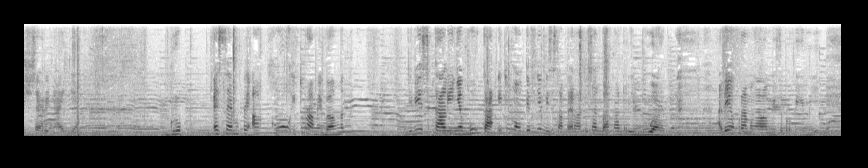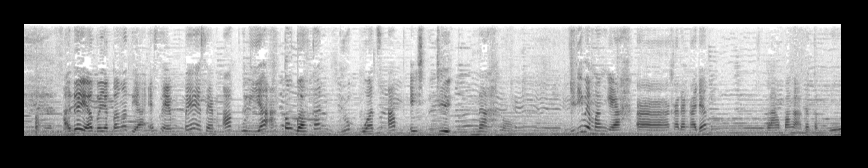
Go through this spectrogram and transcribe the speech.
sharing aja. Grup SMP aku itu rame banget. Jadi sekalinya buka itu notifnya bisa sampai ratusan bahkan ribuan. Ada yang pernah mengalami seperti ini? Ada ya banyak banget ya. SMP SMA kuliah atau bahkan grup WhatsApp SD nah loh. Jadi memang ya eh, kadang-kadang lama nggak ketemu.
